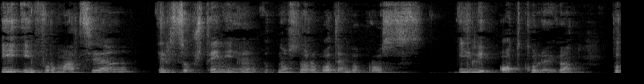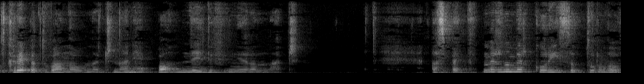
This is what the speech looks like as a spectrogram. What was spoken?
и информация или съобщение относно работен въпрос или от колега подкрепя това ново начинание по недефиниран начин. Аспектът между Меркурий и Сатурн в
